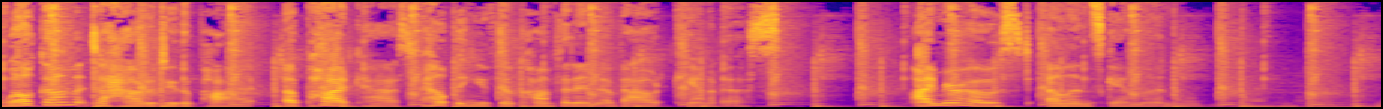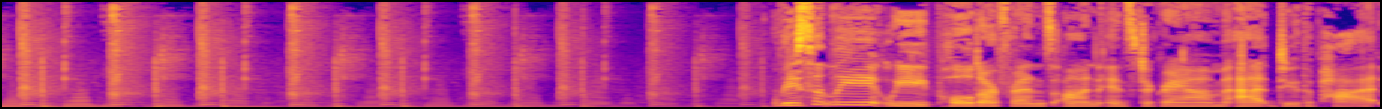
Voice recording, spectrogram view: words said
Welcome to How to Do the Pot, a podcast helping you feel confident about cannabis. I'm your host, Ellen Scanlon. Recently, we polled our friends on Instagram at Do the Pot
